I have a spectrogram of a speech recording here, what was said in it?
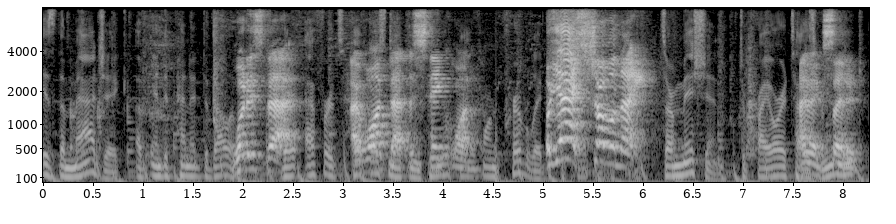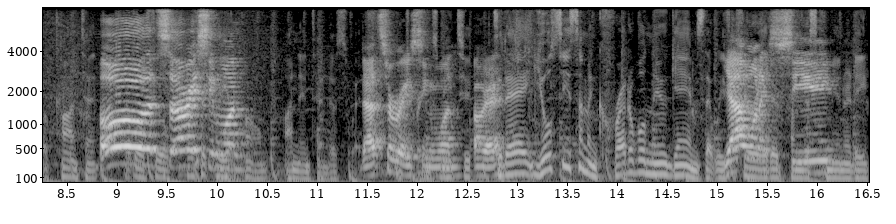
is the magic of independent development. What is that? Their efforts I want that, the Nintendo snake one. privilege. Oh yes, Shovel Knight. It's our mission to prioritize I'm excited. of content. Oh, that that's a racing one. On Nintendo Switch. That's a racing one. to- Okay. Today, you'll see some incredible new games that we've Yeah, I curated want to from this community.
